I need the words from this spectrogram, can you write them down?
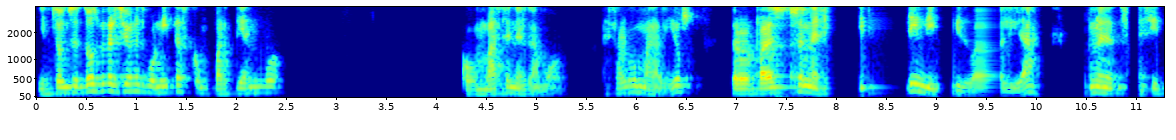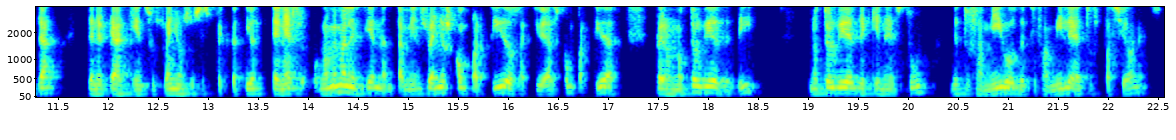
Y entonces dos versiones bonitas compartiendo con base en el amor es algo maravilloso, pero para eso se necesita individualidad, se necesita tener cada quien sus sueños, sus expectativas, tener, no me malentiendan, también sueños compartidos, actividades compartidas, pero no te olvides de ti, no te olvides de quién eres tú, de tus amigos, de tu familia, de tus pasiones.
